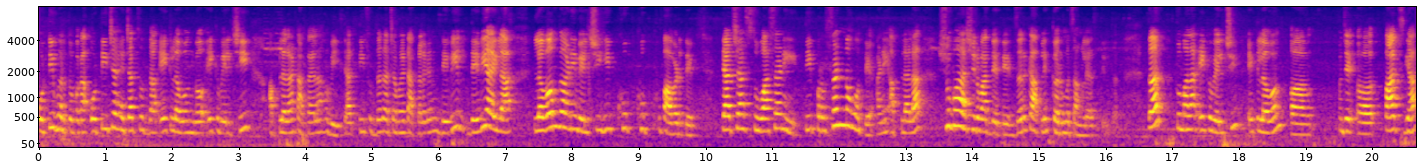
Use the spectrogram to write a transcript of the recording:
ओटी भरतो बघा ओटीच्या ह्याच्यात सुद्धा एक लवंग एक वेलची आपल्याला टाकायला हवी. त्यात ती सुद्धा त्याच्यामध्ये टाकायला कारण देवी देवी आईला लवंग आणि वेलची ही खूप खूप खूप आवडते. त्याच्या सुवासाने ती प्रसन्न होते आणि आपल्याला शुभ आशीर्वाद देते जर का आपले कर्म चांगले असतील तर. तर तुम्हाला एक वेलची एक लवंग म्हणजे पाच घ्या.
